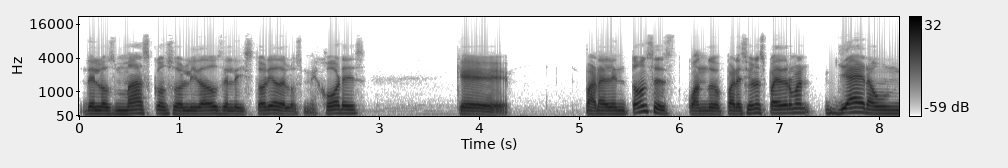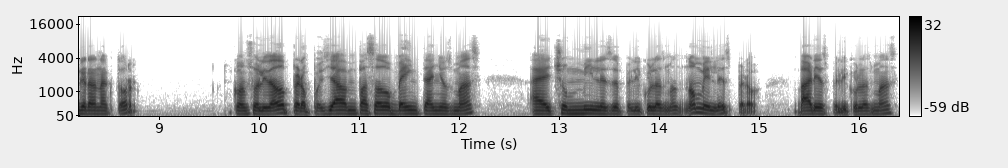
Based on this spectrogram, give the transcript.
de los más consolidados de la historia, de los mejores, que para el entonces, cuando apareció en Spider-Man, ya era un gran actor, consolidado, pero pues ya han pasado 20 años más, ha hecho miles de películas más, no miles, pero varias películas más,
